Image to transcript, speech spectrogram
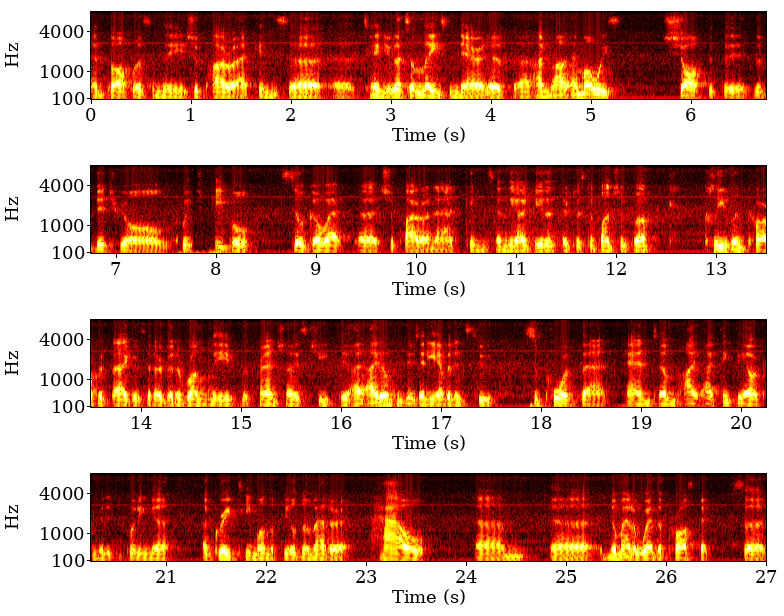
Anthopoulos and the Shapiro Atkins uh, uh, tenure that's a lazy narrative. Uh, I'm I'm always shocked at the the vitriol which people still go at uh, Shapiro and Atkins and the idea that they're just a bunch of uh, Cleveland carpetbaggers that are going to run the, the franchise cheaply. I, I don't think there's any evidence to support that. And um, I, I, think they are committed to putting a, a great team on the field no matter how, um, uh, no matter where the prospects uh,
